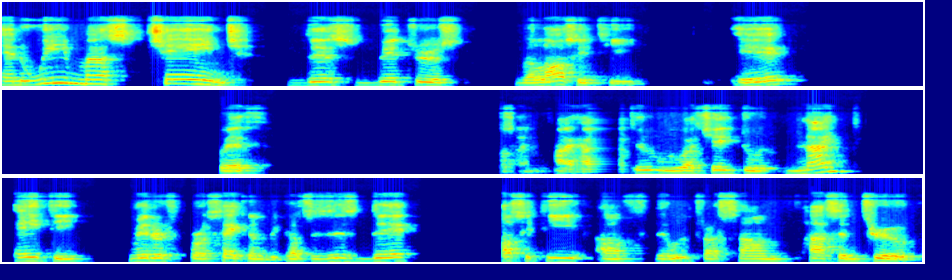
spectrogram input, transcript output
And we must change this vitreous velocity A with I have to, we will change to 980 meters per second because this is the velocity of the ultrasound passing through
